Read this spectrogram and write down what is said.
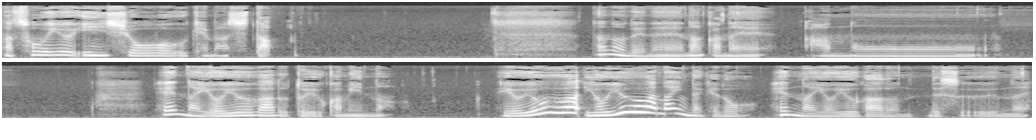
まあそういう印象を受けました。なのでね、なんかね、あのー、変な余裕があるというかみんな。余裕は、余裕はないんだけど、変な余裕があるんですね。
